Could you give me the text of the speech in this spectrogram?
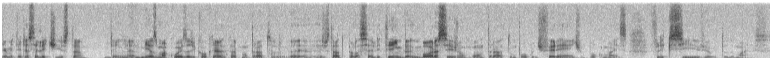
Intermitente é seletista, tem uhum. a mesma coisa de qualquer contrato é, registrado pela CLT, embora seja um contrato um pouco diferente, um pouco mais flexível e tudo mais.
